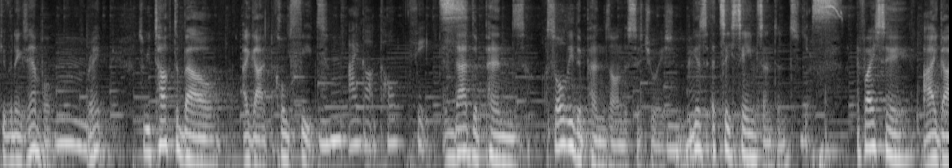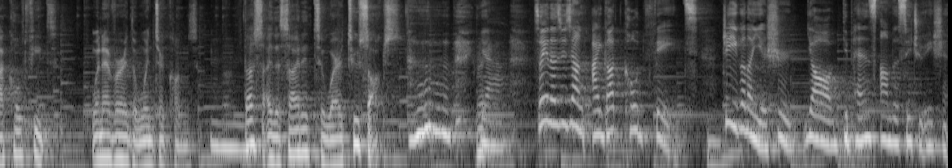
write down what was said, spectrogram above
give an example, right? So we talked about I got cold feet. 嗯 I got cold feet. And that depends solely depends on the situation because it's a same sentence. yes. If I say I got cold feet whenever the winter comes, thus I decided to wear two socks. Yeah，所以呢，就像 I got cold feet，这一个呢也是要 depends on the situation，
